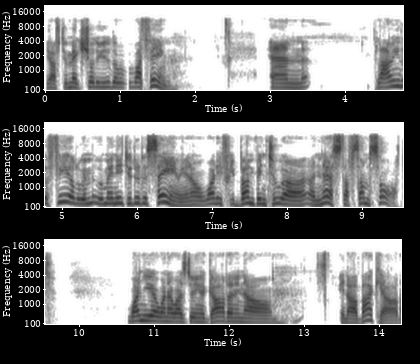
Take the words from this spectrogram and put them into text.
You have to make sure that you do the right thing. And plowing the field, we, we may need to do the same. You know, what if we bump into a, a nest of some sort? one year when I was doing a garden in our in our backyard,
